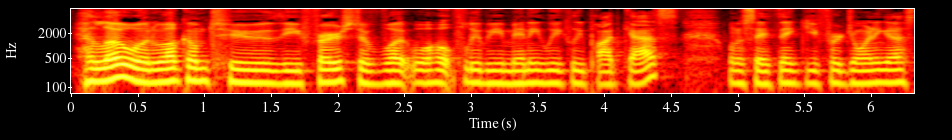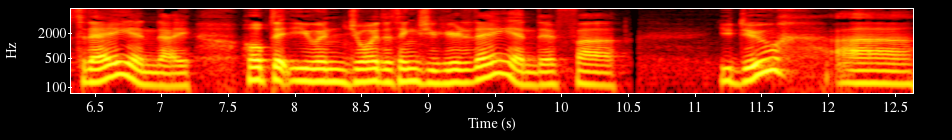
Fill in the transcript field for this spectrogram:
Hello and welcome to the first of what will hopefully be many weekly podcasts. I want to say thank you for joining us today, and I hope that you enjoy the things you hear today. And if uh, you do, uh,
